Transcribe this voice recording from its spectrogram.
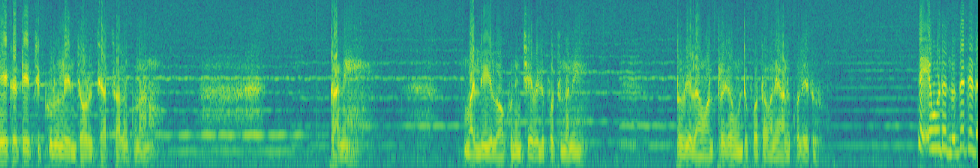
చీకటి చిక్కులు లేని చోటుకు చేర్చాలనుకున్నాను. కానీ మళ్ళీ ఈ లోకం నుంచే వెళ్ళిపోతుందని నువ్వు ఇలా ఒంటరిగా ఉండిపోతావని అనుకోలేదు. దేవుడు నుదుటిన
